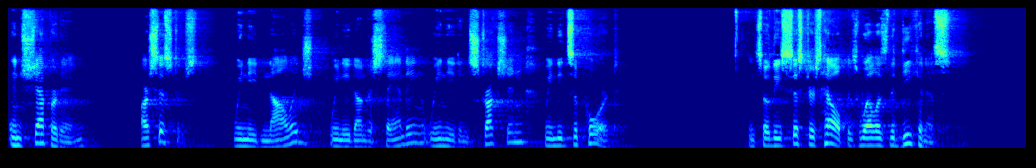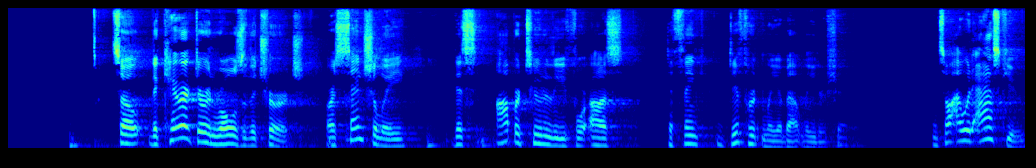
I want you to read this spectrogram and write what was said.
in shepherding our sisters. We need knowledge, we need understanding, we need instruction, we need support. And so these sisters help as well as the deaconess. So the character and roles of the church are essentially this opportunity for us to think differently about leadership. And so I would ask you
